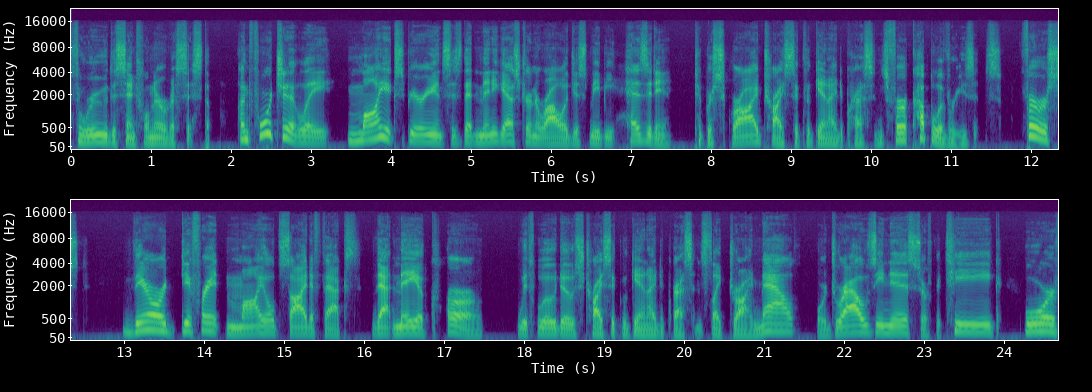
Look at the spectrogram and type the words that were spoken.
through the central nervous system. Unfortunately, my experience is that many gastroenterologists may be hesitant to prescribe tricyclic antidepressants for a couple of reasons. First, there are different mild side effects that may occur with low dose tricyclic antidepressants, like dry mouth or drowsiness or fatigue, or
